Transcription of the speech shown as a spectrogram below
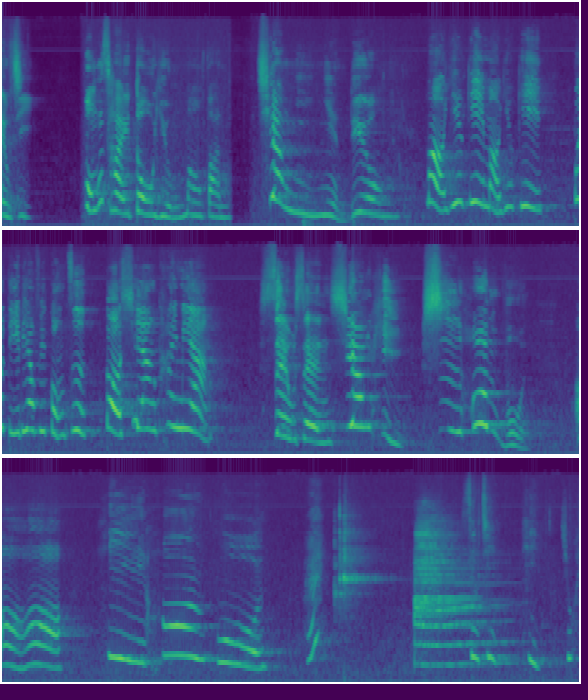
小姐，风采多有冒犯，请你原谅。莫要紧，莫要紧，不敌了位公子过襄太命。小生相许是汉文。哦，是汉文。哎，小姐，去就会。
